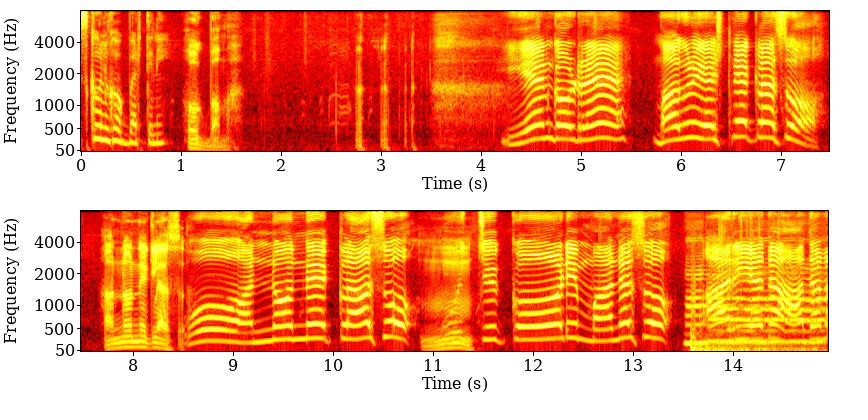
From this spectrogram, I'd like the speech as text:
ಸ್ಕೂಲ್ಗೆ ಹೋಗಿ ಬರ್ತೀನಿ. ಹೋಗ್ಬಮ್ಮ ಏನ್ ಗೌಡ್ರೆ? ಮಗಳು ಎಷ್ಟನೇ ಕ್ಲಾಸು ಹನ್ನೊಂದನೇ ಕ್ಲಾಸ್ ಓ ಹನ್ನೊಂದನೇ ಕ್ಲಾಸು ಮುಚ್ಚಿಕೋಡಿ ಮನಸ್ಸು. ಅರಿಯದ ವಯಸ್ಸು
